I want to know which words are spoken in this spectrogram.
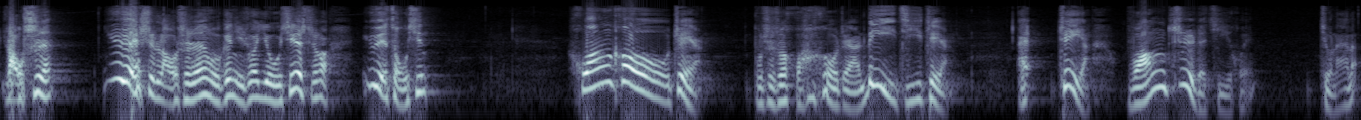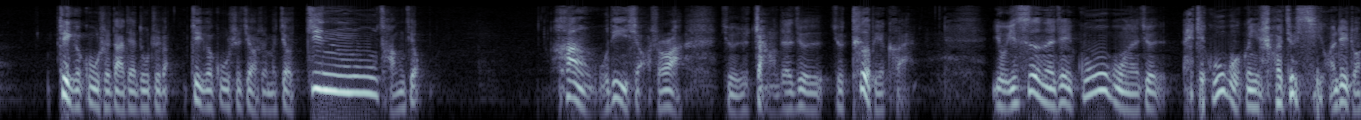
老实人。越是老实人，我跟你说，有些时候越走心。皇后这样。不是说皇后这样立即这样，哎，这样王志的机会就来了。这个故事大家都知道，这个故事叫什么？叫金屋藏娇。汉武帝小时候啊，就是长得就就特别可爱。有一次呢，这姑姑呢就哎，这姑姑跟你说就喜欢这种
